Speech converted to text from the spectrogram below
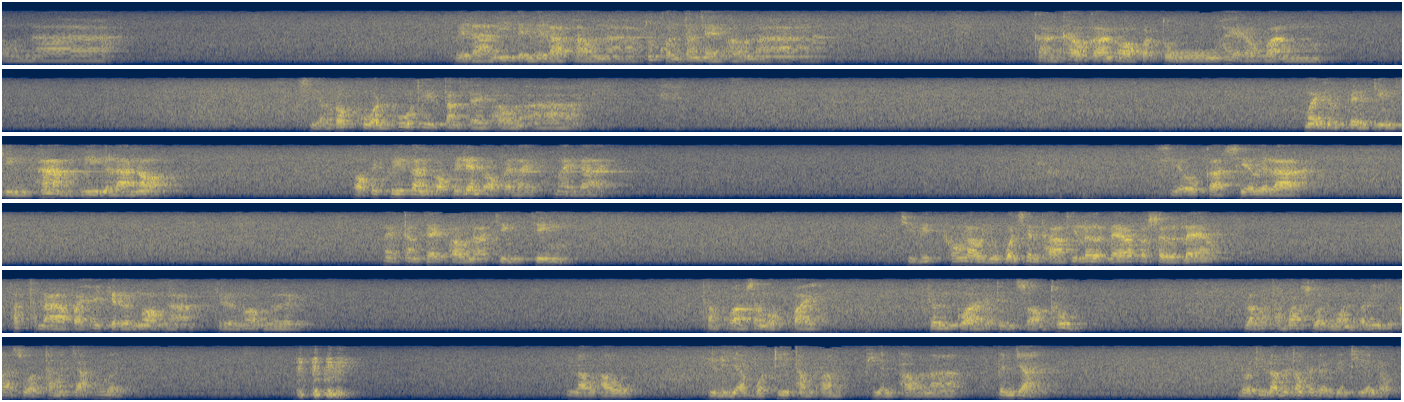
ภาวนา เวลานี้เป็นเวลาภาวนา ทุกคนตั้งใจภาวนา การเข้าการออกประตูให้ระวัง เสียงรบกวนผู้ที่ตั้งใจภาวนาไม่จำเป็นจริงๆ ห้ามมีเวลานอก ออกไปคุยกันออกไปเล่นออกไปอะไรไม่ได้ เสียโอกาสเสียเวลา ให้ตั้งใจภาวนาจริง ๆ ชีวิตของเราอยู่บนเส้นทางที่เลิศแล้วประเสริฐแล้ว พัฒนาไปให้เจริญงอกงาม เจริญงอกเงยทำ ความสงบไป จนกว่าจะถึงสองทุ่มเราก็ทำวัดสวดมนต์วันนี้จะพาสวดธรรมจักรด้วยเราเอาอิริยาบถทที่ทำความเพียรภาวนาเป็นใหญ่ โดยที่เราไม่ต้องไปเดินเวียนเทียนหรอก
